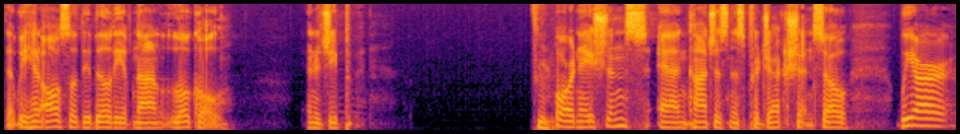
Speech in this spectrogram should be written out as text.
that we had also the ability of non local energy yeah. coordinations and consciousness projection. So we are,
